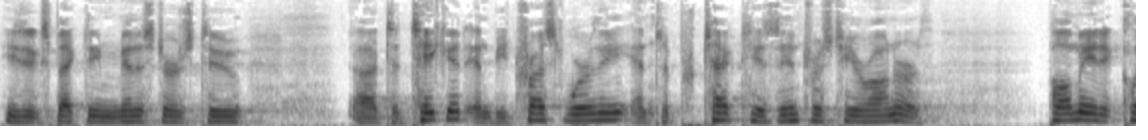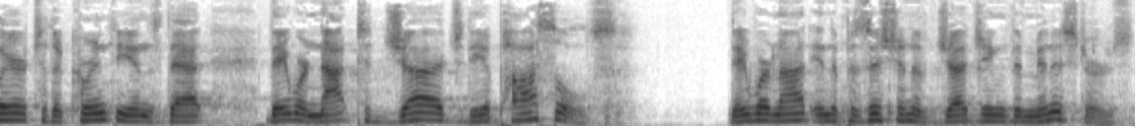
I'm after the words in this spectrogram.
He's expecting ministers to uh, to take it and be trustworthy and to protect his interest here on earth. Paul made it clear to the Corinthians that they were not to judge the apostles. They were not in the position of judging the ministers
